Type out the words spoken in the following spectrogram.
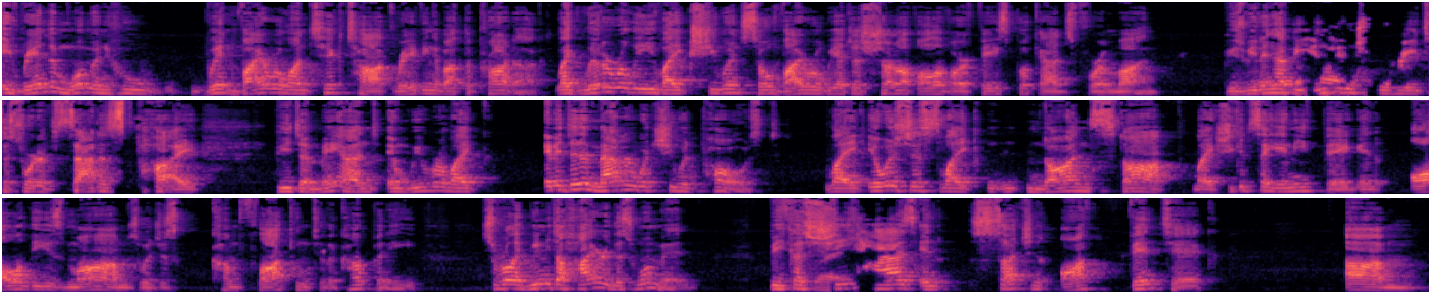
a random woman who went viral on TikTok raving about the product. Like literally, like she went so viral, we had to shut off all of our Facebook ads for a month because we didn't have the inventory to sort of satisfy the demand. And we were like, and it didn't matter what she would post. Like it was just like nonstop. Like she could say anything, and all of these moms would just come flocking to the company. So we're like, we need to hire this woman because right. she has in such an authentic um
